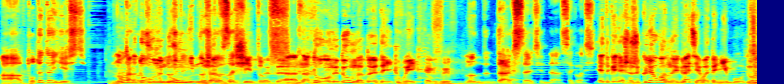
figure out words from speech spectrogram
А тут это есть. Ну, ну на вот, то он и дум. Немножко да, в защиту. Да, на то он и дум, на то это и квейк, как бы. Ну, да, кстати, да, согласен. Это, конечно же, клево, но играть я в это не буду.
